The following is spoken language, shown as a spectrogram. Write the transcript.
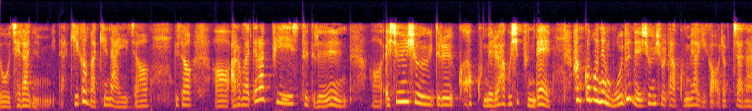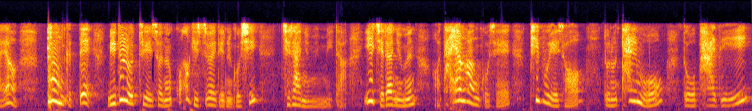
요 제라늄입니다. 기가 막힌 아이죠. 그래서 어, 아로마 테라피스트들은 어, 에센쇼일들을 꼭 구매를 하고 싶은데 한꺼번에 모든 에센쇼를 다 구매하기가 어렵잖아요. 그때 미들노트에서는 꼭 있어야 되는 것이 제라늄입니다. 이 제라늄은 어, 다양한 곳에 피부에서 또는 탈모, 또 body,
